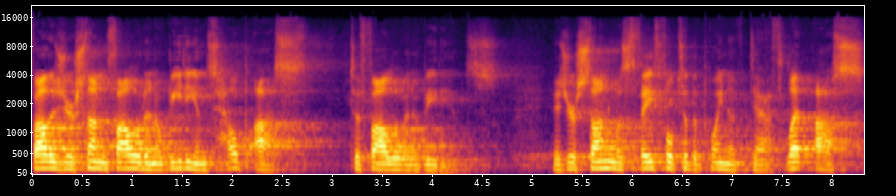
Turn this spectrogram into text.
Father, as your Son followed in obedience, help us to follow in obedience. As your Son was faithful to the point of death, let us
